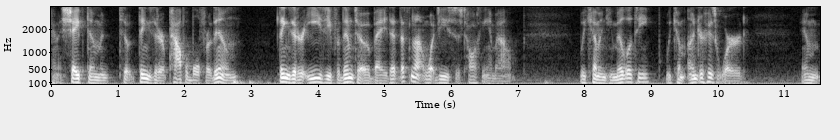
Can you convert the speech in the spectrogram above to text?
kind of shape them into things that are palpable for them, things that are easy for them to obey. That, that's not what Jesus is talking about. We come in humility, we come under his word and,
